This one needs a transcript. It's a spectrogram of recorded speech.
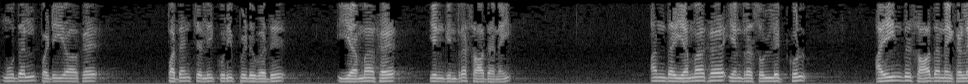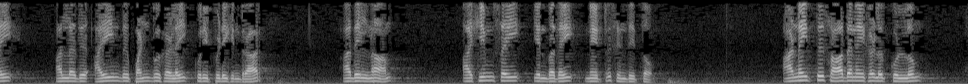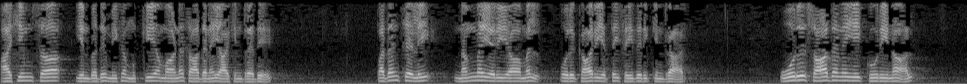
முதல் படியாக பதஞ்சலி குறிப்பிடுவது யமக என்கின்ற சாதனை. அந்த யமக என்ற சொல்லிற்குள் ஐந்து சாதனைகளை அல்லது ஐந்து பண்புகளை குறிப்பிடுகின்றார். அதில் நாம் அஹிம்சை என்பதை நேற்று சிந்தித்தோம். அனைத்து சாதனைகளுக்குள்ளும் அஹிம்சா என்பது மிக முக்கியமான சாதனை ஆகின்றது பதஞ்சலி நம்மை அறியாமல் ஒரு காரியத்தை செய்திருக்கின்றார். ஒரு சாதனையை கூறினால்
